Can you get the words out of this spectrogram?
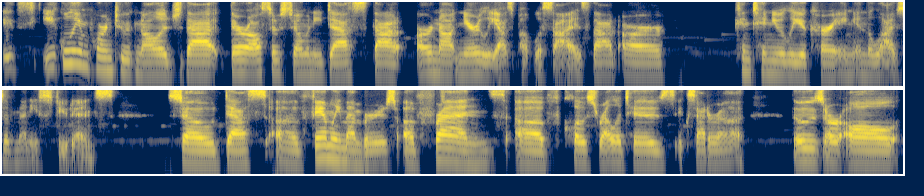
It's equally important to acknowledge that there are also so many deaths that are not nearly as publicized, that are continually occurring in the lives of many students. So, deaths of family members, of friends, of close relatives, etc. Those are all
